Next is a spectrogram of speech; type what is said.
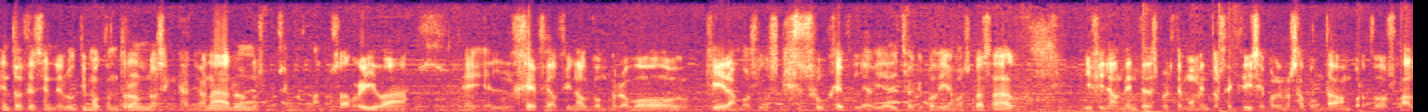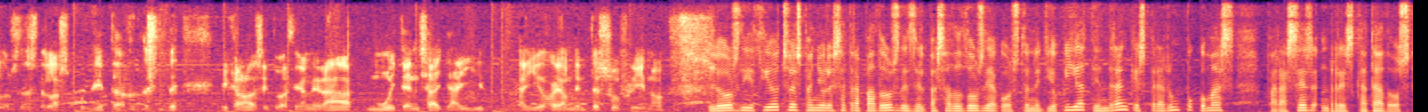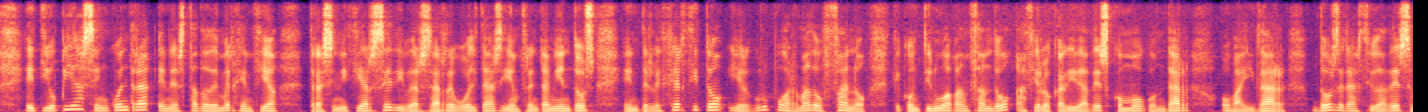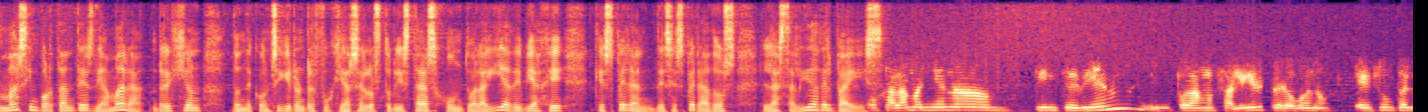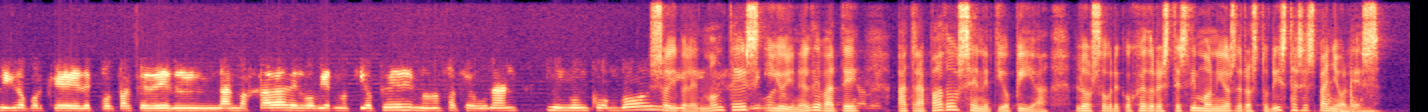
Entonces en el último control nos encañonaron, nos pusimos manos arriba, eh, el jefe al final comprobó que éramos los que su jefe le había dicho que podíamos pasar y finalmente después de momentos de crisis, porque nos apuntaban por todos lados, desde las cunetas, desde, y claro, la situación era muy tensa y ahí, ahí realmente sufrí. ¿no? Los 18 españoles atrapados desde el pasado 2 de agosto en Etiopía tendrán que esperar un poco más para ser rescatados. Etiopía se encuentra en estado de emergencia tras iniciarse diversas revueltas y enfrentamientos entre el ejército y el grupo armado Fano, que continúa avanzando hacia localidades como Gondar o Bahía dos de las ciudades más importantes de Amara, región donde consiguieron refugiarse los turistas junto a la guía de viaje que esperan desesperados la salida del país. Ojalá mañana pinte bien y podamos salir, pero bueno, es un peligro porque de, por parte de la embajada del gobierno etíope no nos aseguran ningún convoy. Soy Belén Montes y, hoy en el debate, atrapados en Etiopía, los sobrecogedores testimonios de los turistas españoles.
